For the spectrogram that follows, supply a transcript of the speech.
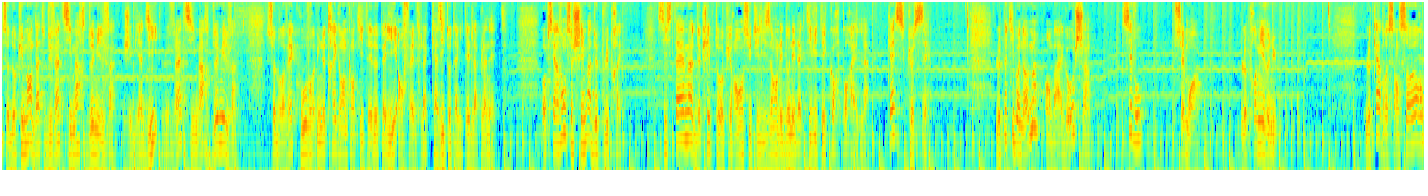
Ce document date du 26 mars 2020. J'ai bien dit le 26 mars 2020. Ce brevet couvre une très grande quantité de pays, en fait la quasi-totalité de la planète. Observons ce schéma de plus près. Système de crypto-occurrence utilisant les données d'activité corporelle. Qu'est-ce que c'est? Le petit bonhomme, en bas à gauche, c'est vous, c'est moi, le premier venu. Le cadre s'en sort,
